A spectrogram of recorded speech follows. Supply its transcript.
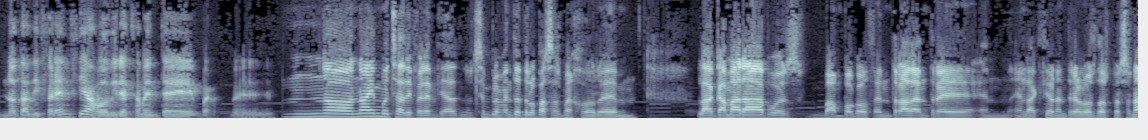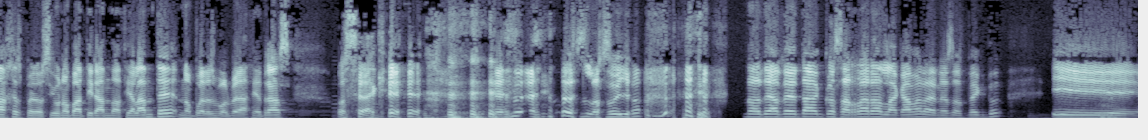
notas diferencias o directamente, bueno, eh, No, no hay mucha diferencia. Simplemente te lo pasas mejor. Eh, la cámara, pues, va un poco centrada entre, en, en la acción entre los dos personajes, pero si uno va tirando hacia adelante, no puedes volver hacia atrás. O sea que es, es lo suyo. No te hace tan cosas raras la cámara en ese aspecto. Y,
